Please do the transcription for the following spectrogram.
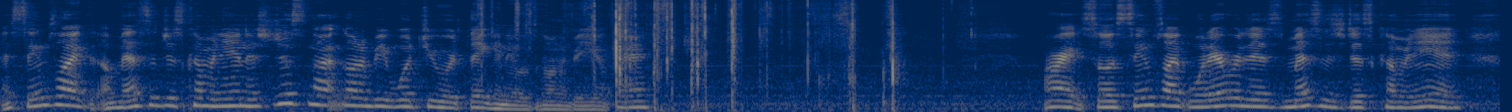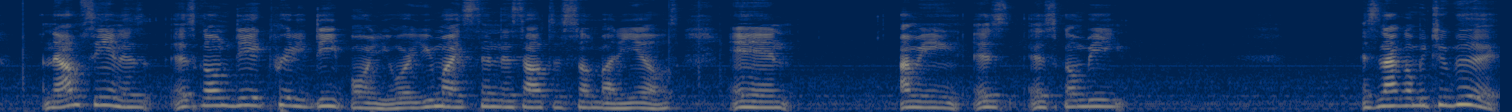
it seems like a message is coming in. It's just not going to be what you were thinking it was going to be, okay? Alright, so it seems like whatever this message that's coming in, now I'm seeing is it's going to dig pretty deep on you or you might send this out to somebody else. And I mean, it's it's gonna be it's not gonna be too good.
